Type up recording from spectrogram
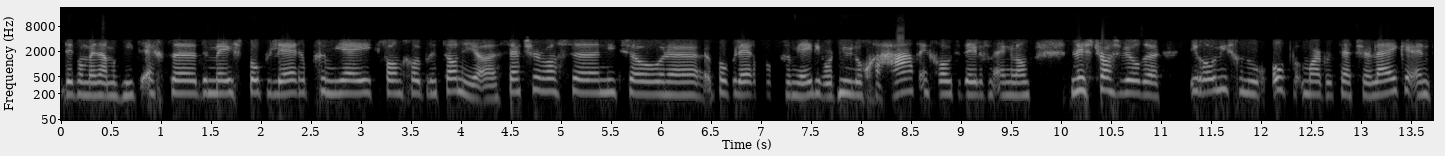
dit moment namelijk niet echt uh, de meest populaire premier van Groot-Brittannië. Thatcher was niet zo'n populaire premier. Die wordt nu nog gehaat in grote delen van Engeland. Liz wilde ironisch genoeg op Margaret Thatcher lijken. En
